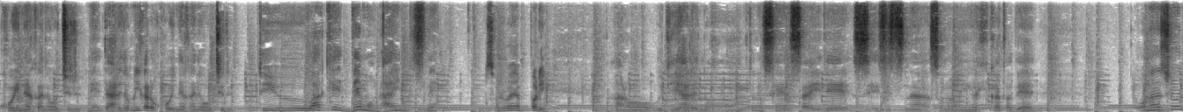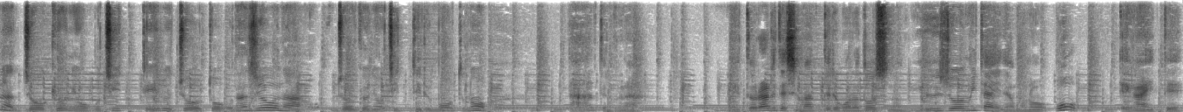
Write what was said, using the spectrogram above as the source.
恋仲に落ちる、ね、誰でもいいから恋仲に落ちるっていうわけでもないんですね。それはやっぱりあのウディ・アレンの本当に繊細で誠実なその描き方で同じような状況に陥っているジョーと同じような状況に陥っているモートの何て言うのかな寝取られてしまってる者同士の友情みたいなものを描いて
